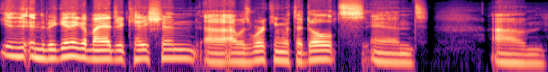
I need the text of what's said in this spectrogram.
in, in the beginning of my education, uh, I was working with adults, and um,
